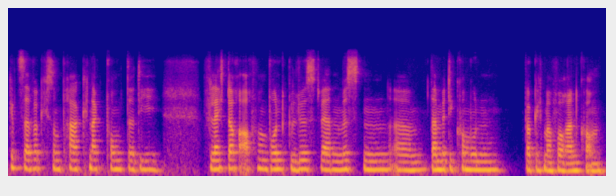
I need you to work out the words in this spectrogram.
gibt es da wirklich so ein paar Knackpunkte, die, vielleicht doch auch vom Bund gelöst werden müssten, ähm, damit die Kommunen wirklich mal vorankommen?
